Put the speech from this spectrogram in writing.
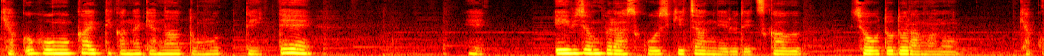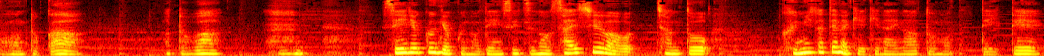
脚本を書いていかなきゃなと思っていてえ A ビジョンプラス公式チャンネルで使うショートドラマの脚本とかあとは 勢力玉の伝説の最終話をちゃんと組み立てなきゃいけないなと思っていて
